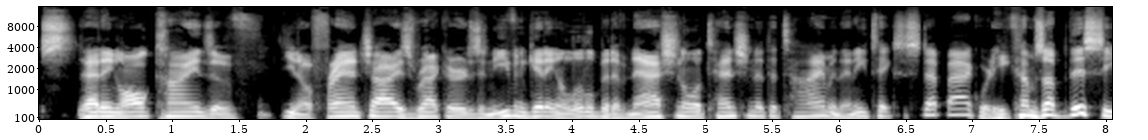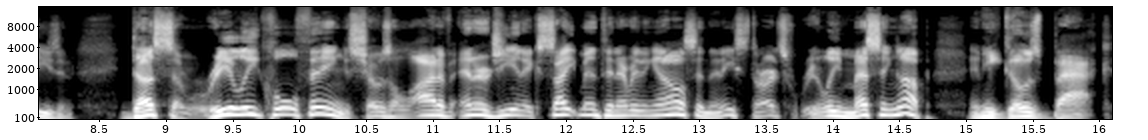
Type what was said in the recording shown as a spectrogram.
setting all kinds of, you know, franchise records and even getting a little bit of national attention at the time. And then he takes a step backward. He comes up this season, does some really cool things, shows a lot of energy and excitement and everything else. And then he starts really messing up and he goes back.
